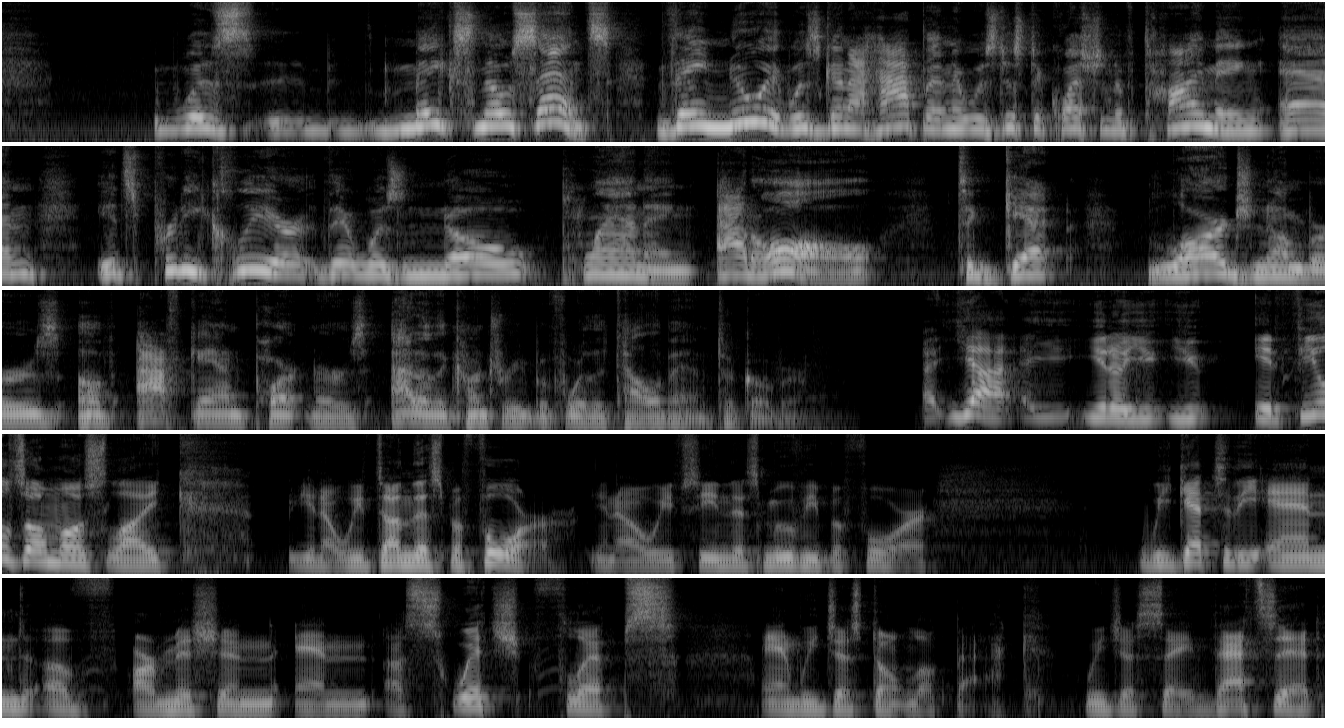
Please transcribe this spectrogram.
was makes no sense. They knew it was going to happen. It was just a question of timing and it's pretty clear there was no planning at all to get large numbers of Afghan partners out of the country before the Taliban took over. Uh, yeah, y- you know, you, you it feels almost like you know we've done this before. You know, we've seen this movie before. We get to the end of our mission, and a switch flips, and we just don't look back. We just say, "That's it."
